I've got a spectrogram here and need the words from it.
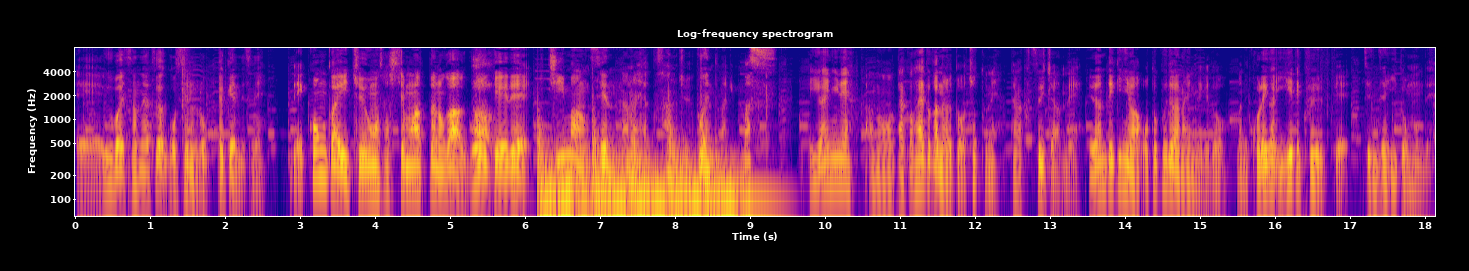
えー、ウーバーイーツさんのやつが5600円ですね。で、今回注文させてもらったのが合計で11,735円となります。意外にね、あの、宅配とかになるとちょっとね、高くついちゃうんで、値段的にはお得ではないんだけど、まあね、これが家で食えるって全然いいと思うんで、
